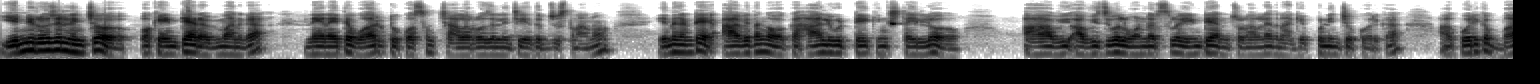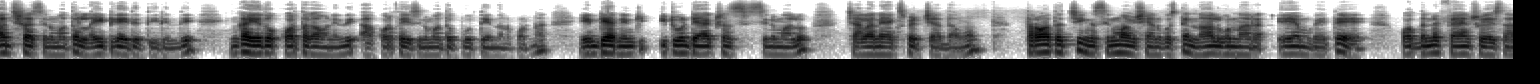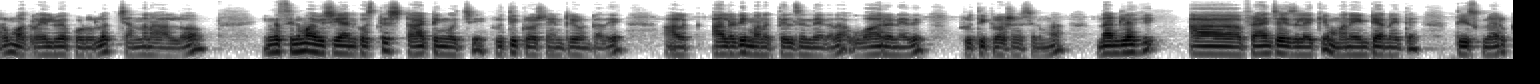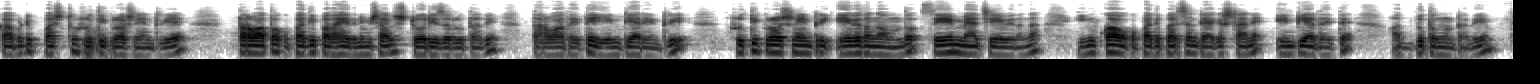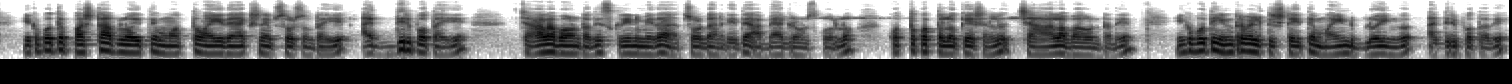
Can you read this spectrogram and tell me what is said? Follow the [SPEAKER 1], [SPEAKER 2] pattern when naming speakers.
[SPEAKER 1] ఎన్ని రోజుల నుంచో ఒక ఎన్టీఆర్ అభిమానిగా నేనైతే వార్ టూ కోసం చాలా రోజుల నుంచి ఎదురు చూస్తున్నాను. ఎందుకంటే ఆ విధంగా ఒక హాలీవుడ్ టేకింగ్ స్టైల్లో ఆ వి ఆ విజువల్ వండర్స్లో ఎన్టీఆర్ని చూడాలనేది నాకు ఎప్పటి నుంచో కోరిక. ఆ కోరిక బాద్షా సినిమాతో లైట్గా అయితే తీరింది. ఇంకా ఏదో కొరతగా ఉన్నింది. ఆ కొరత ఈ సినిమాతో పూర్తయింది అనుకుంటున్నా ఎన్టీఆర్ నుంచి ఇటువంటి యాక్షన్ సినిమాలు చాలానే ఎక్స్పెక్ట్ చేద్దాము. తర్వాత వచ్చి ఇంక సినిమా విషయానికి వస్తే నాలుగున్నర ఏఎంకి అయితే పొద్దున్నే ఫ్యాన్ షో వేశారు మాకు రైల్వే కోడూరులో చందన హాల్లో. ఇంకా సినిమా విషయానికి వస్తే స్టార్టింగ్ వచ్చి హృతిక్ రోషన్ ఎంట్రీ ఉంటుంది. ఆల్రెడీ మనకు తెలిసిందే కదా వార్ అనేది హృతిక్ రోషన్ సినిమా. దాంట్లోకి ఆ ఫ్రాంచైజీలోకి మన ఎన్టీఆర్ని అయితే తీసుకున్నారు. కాబట్టి ఫస్ట్ హృతిక్ రోషన్ ఎంట్రీయే. తర్వాత ఒక పది పదహైదు నిమిషాలు స్టోరీ జరుగుతుంది. తర్వాత అయితే NTR entry. Hrithik Roshan entry ఏ విధంగా ఉందో సేమ్ మ్యాచ్ ఏ విధంగా ఇంకా ఒక పది పర్సెంట్ ఎక్స్ట్రానే ఎన్టీఆర్ అయితే అద్భుతంగా ఉంటుంది. ఇకపోతే ఫస్ట్ హాఫ్లో అయితే మొత్తం ఐదు యాక్షన్ ఎపిసోడ్స్ ఉంటాయి. అద్దిరిపోతాయి చాలా బాగుంటుంది స్క్రీన్ మీద చూడడానికైతే ఆ బ్యాక్గ్రౌండ్ స్కోర్లో. కొత్త కొత్త లొకేషన్లు చాలా బాగుంటుంది. ఇంకపోతే ఇంటర్వెల్ ట్విస్ట్ అయితే మైండ్ బ్లోయింగ్ అదిరిపోతుంది.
